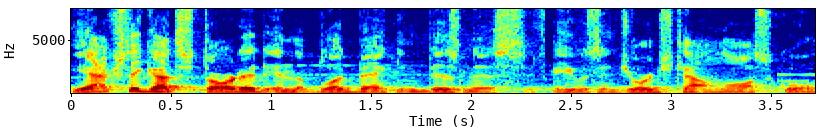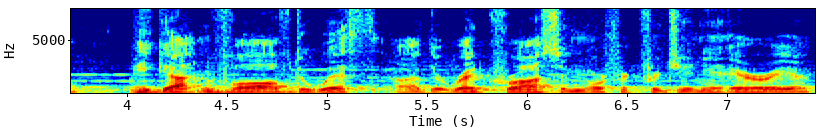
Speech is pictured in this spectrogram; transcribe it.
he actually got started in the blood banking business. He was in Georgetown Law School. He got involved with uh, the Red Cross in Norfolk, Virginia area,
